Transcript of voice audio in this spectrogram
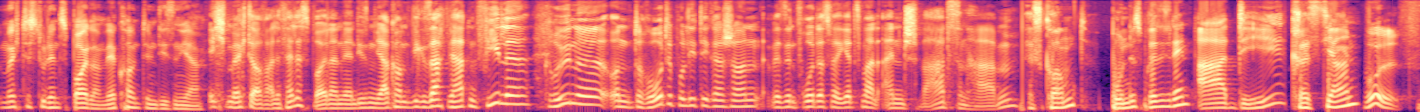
Möchtest du denn spoilern? Wer kommt in diesem Jahr? Ich möchte auf alle Fälle spoilern, wer in diesem Jahr kommt. Wie gesagt, wir hatten viele grüne und rote Politiker schon. Wir sind froh, dass wir jetzt mal einen schwarzen haben. Es kommt Bundespräsident AD Christian Wulff.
